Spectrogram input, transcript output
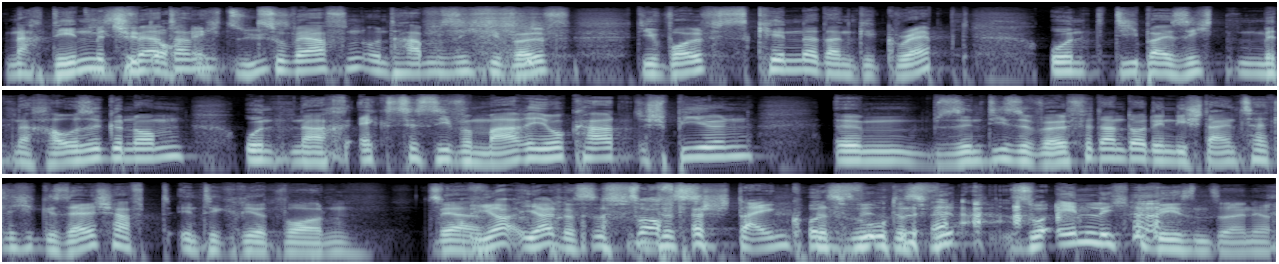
nach denen mit sind auch Schwertern zu werfen und haben sich die, Wölf, die Wolfskinder dann gegrabt und die bei sich mit nach Hause genommen und nach exzessive Mario Kart Spielen ähm, sind diese Wölfe dann dort in die steinzeitliche Gesellschaft integriert worden. Wer, ja, ja, das ist so auf das, der das, Steinkonsole. wird, das wird so ähnlich gewesen sein, ja. ja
